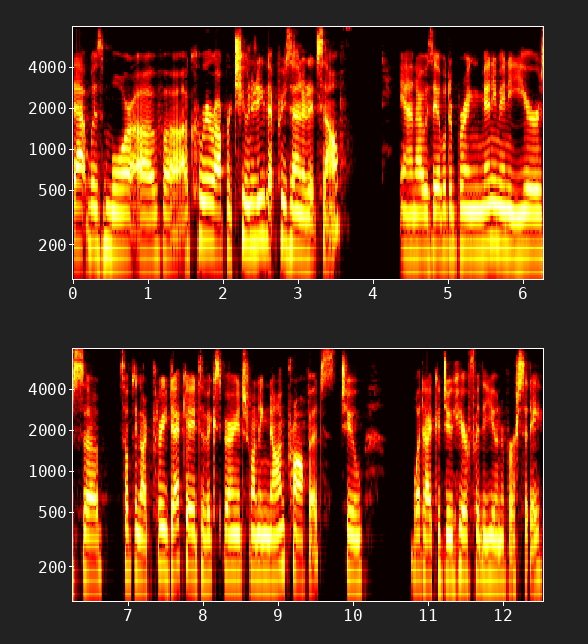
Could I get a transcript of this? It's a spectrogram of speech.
that was more of a, a, career opportunity that presented itself. And I was able to bring many, many years uh, something like three decades of experience running nonprofits to what I could do here for the university.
